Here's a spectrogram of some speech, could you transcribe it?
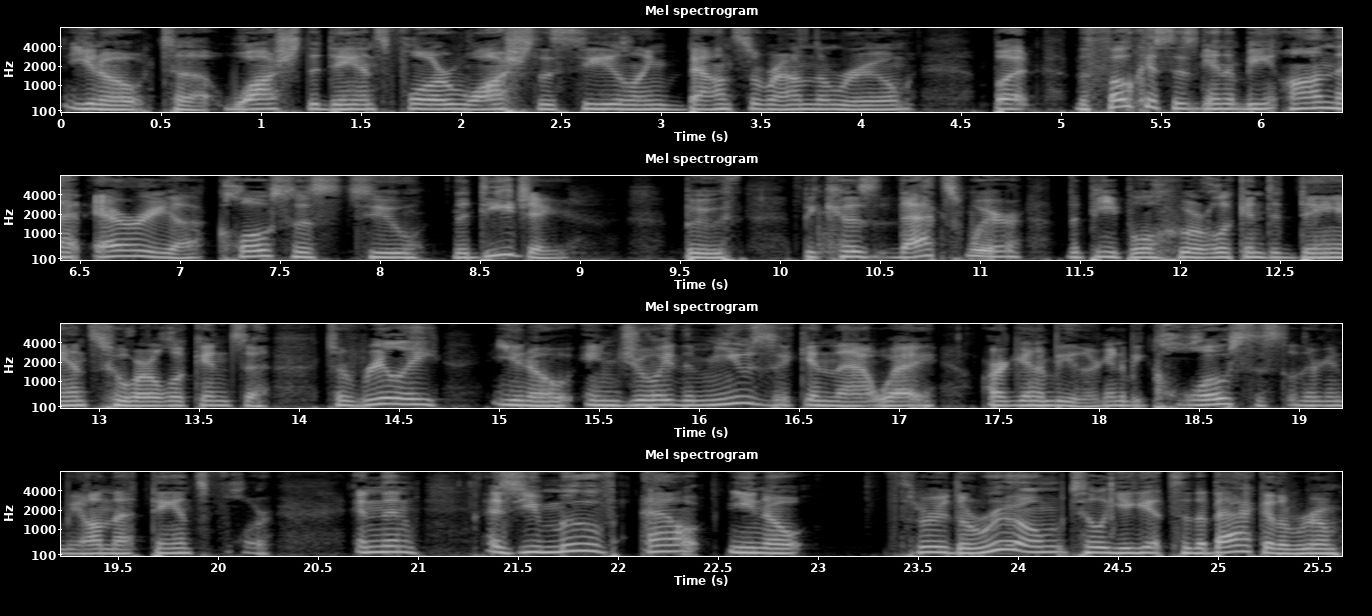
you know to wash the dance floor wash the ceiling bounce around the room but the focus is going to be on that area closest to the DJ booth because that's where the people who are looking to dance, who are looking to to really, you know, enjoy the music in that way are going to be. They're going to be closest. They're going to be on that dance floor. And then as you move out, you know, through the room till you get to the back of the room,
